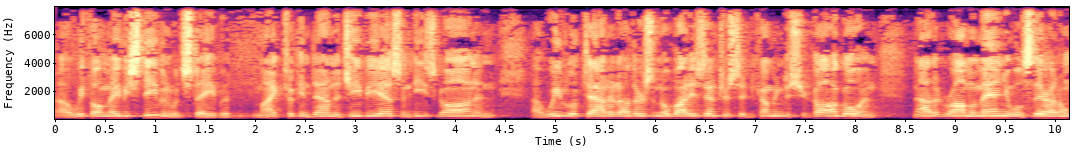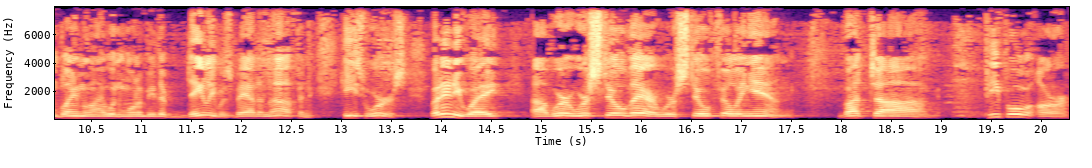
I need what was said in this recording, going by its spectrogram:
Uh, we thought maybe Stephen would stay, but Mike took him down to GBS and he's gone. And uh, we've looked out at others and nobody's interested in coming to Chicago. And now that Rahm Emanuel's there, I don't blame him. I wouldn't want to be there. Daly was bad enough and he's worse. But anyway, uh, we're, we're still there. We're still filling in. But uh, people are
